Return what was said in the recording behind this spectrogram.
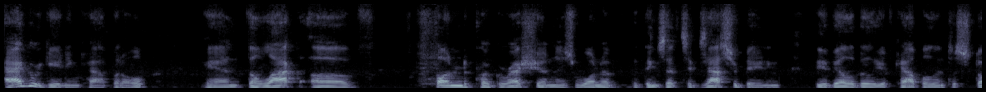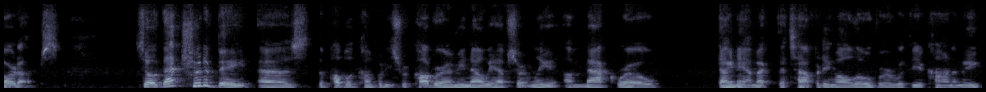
aggregating capital and the lack of fund progression is one of the things that's exacerbating the availability of capital into startups. So that should abate as the public companies recover. I mean, now we have certainly a macro dynamic that's happening all over with the economy.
